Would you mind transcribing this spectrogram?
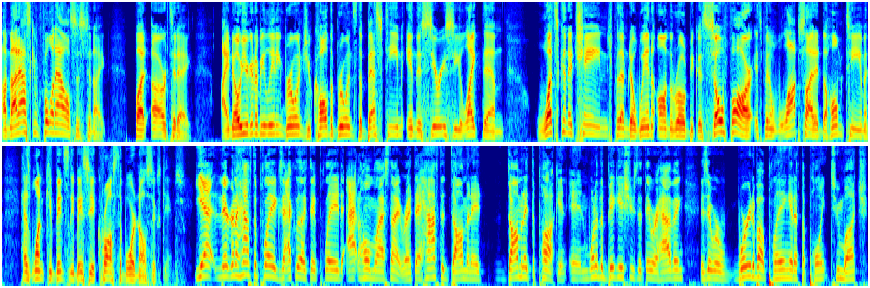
I'm not asking full analysis tonight but uh, or today. I know you're going to be leaning Bruins. You called the Bruins the best team in this series, so you like them. What's going to change for them to win on the road? Because so far it's been lopsided. The home team has won convincingly, basically across the board in all six games. Yeah, they're going to have to play exactly like they played at home last night, right? They have to dominate dominate the puck. And, and one of the big issues that they were having is they were worried about playing it at the point too much.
